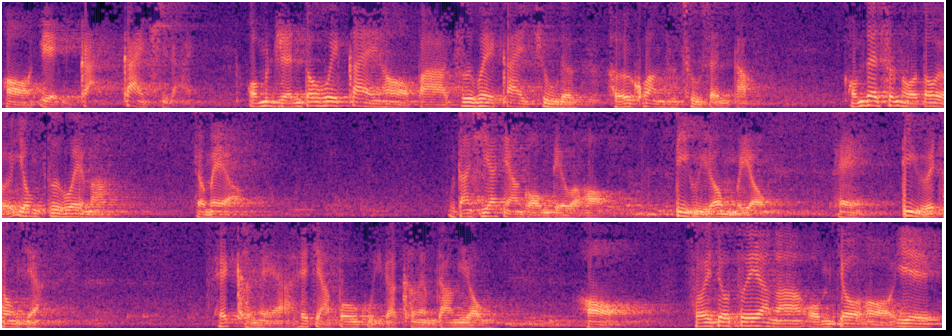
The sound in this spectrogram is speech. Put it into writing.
哦掩盖盖起来。我们人都会盖哦，把智慧盖住的，何况是畜生道？我们在生活都有用智慧吗？有没有？有当时要这样讲对吧？哈，地位拢唔用，哎，地位创啥？迄坑的啊，迄正宝贵噶，坑唔当用，哦。所以就这样啊，我们就哦越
